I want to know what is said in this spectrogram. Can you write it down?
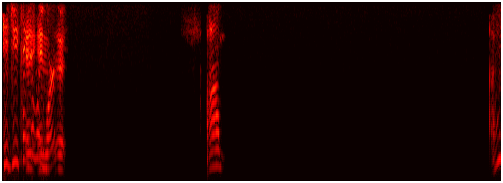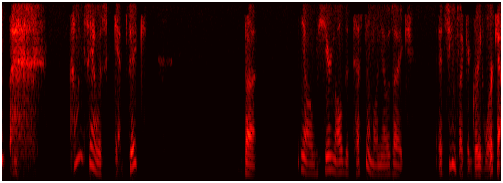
Did you think And- it would and, work? uh, Um, I wouldn't, I wouldn't say I was skeptic, but you know, hearing all the testimony, I was like, it seems like a great workout.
